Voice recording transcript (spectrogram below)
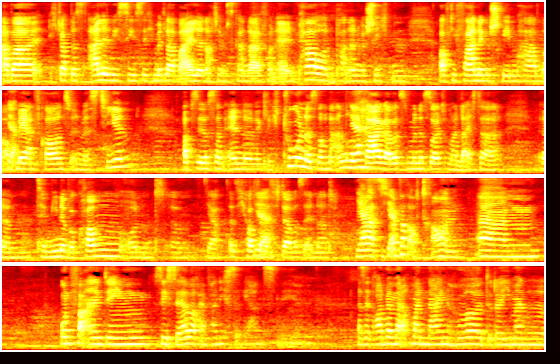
Aber ich glaube, dass alle VCs sich mittlerweile nach dem Skandal von Ellen Pau und ein paar anderen Geschichten auf die Fahne geschrieben haben, auch Ja. mehr in Frauen zu investieren. Ob sie das am Ende wirklich tun, ist noch eine andere Ja. Frage, aber zumindest sollte man leichter ähm, Termine bekommen und ähm, ja, also ich hoffe, Ja. dass sich da was ändert. Ja, sich einfach auch trauen. Ähm, und vor allen Dingen sich selber auch einfach nicht so ernst nehmen. Also gerade wenn man auch mal ein Nein hört oder jemand Mhm.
